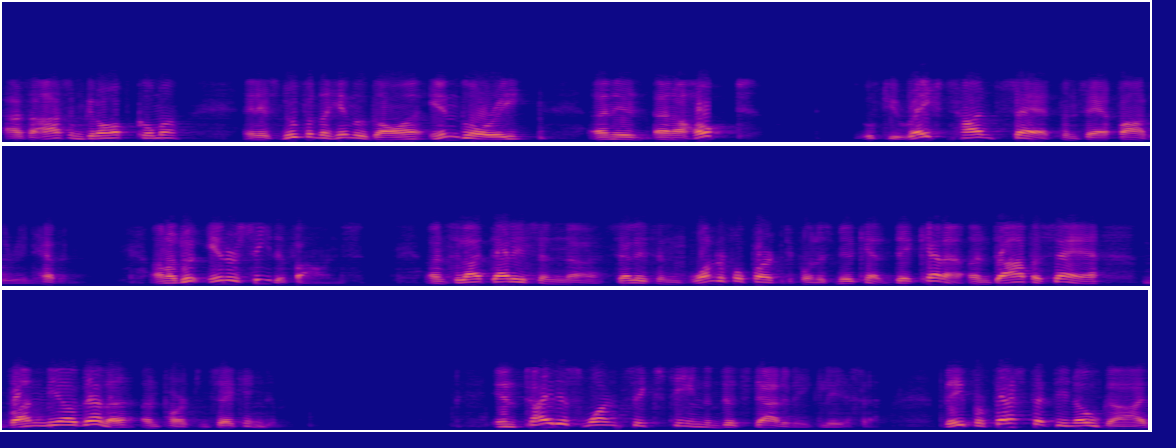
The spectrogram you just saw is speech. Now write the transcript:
als uit zijn graf komen, en is nu van de hemel gaan in glory, and, is, en hij hoopt op die zijde van zijn Vader in heaven. En hij doet intercede voor ons. En så dat, that is uh, dat is een wonderful part van ons. We kan, de kennen en daarvoor zeggen, van meer willen een part in zijn kingdom. In Titus 1.16, and dit staat ik lezen. They profess that they know God,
